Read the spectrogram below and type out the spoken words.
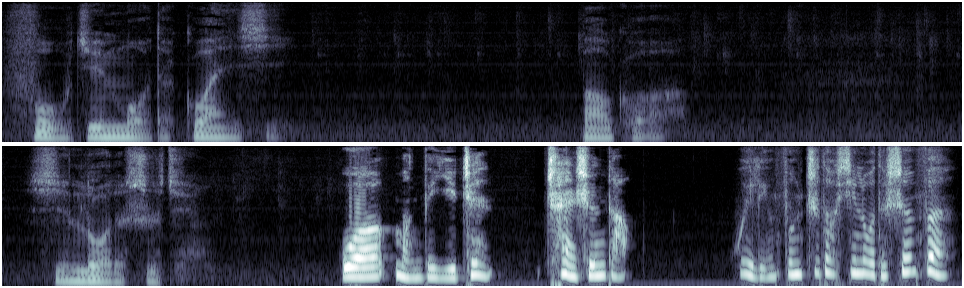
傅君莫的关系，包括新洛的事情。我猛地一震，颤声道：“魏凌风知道新洛的身份。”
